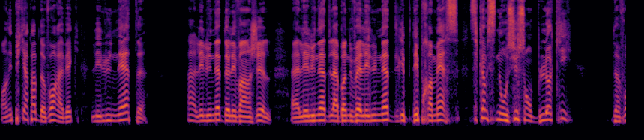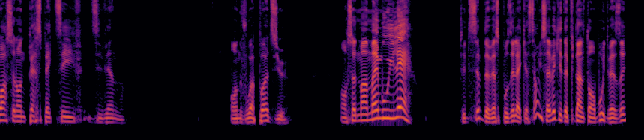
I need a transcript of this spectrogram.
On n'est plus capable de voir avec les lunettes, hein, les lunettes de l'Évangile, euh, les lunettes de la bonne nouvelle, les lunettes des promesses. C'est comme si nos yeux sont bloqués de voir selon une perspective divine. On ne voit pas Dieu. On se demande même où il est. Ses disciples devaient se poser la question. Ils savaient qu'il n'était plus dans le tombeau. Ils devaient se dire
